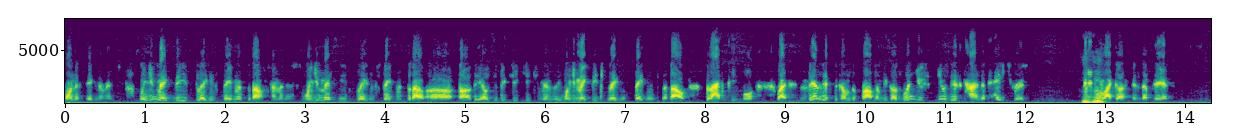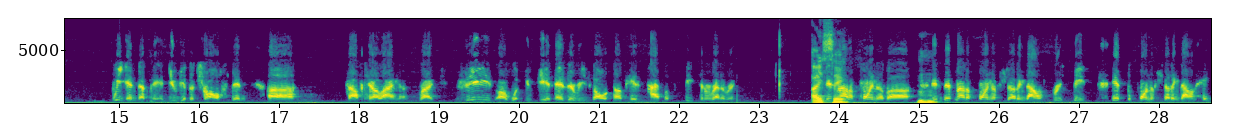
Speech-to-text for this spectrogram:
point of ignorance. When you make these blatant statements about feminists, when you make these blatant statements about uh, uh, the LGBTQ community, when you make these blatant statements about black people, right, then this becomes a problem because when you spew this kind of hatred, people like us end up dead. We end up dead. You get the Charleston, uh, South Carolina, right? These are what you get as a result of his type of speech and rhetoric. I see. It's not a point of uh, Mhm. it's, it's not a point of shutting down free speech. It's the point of shutting down hate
